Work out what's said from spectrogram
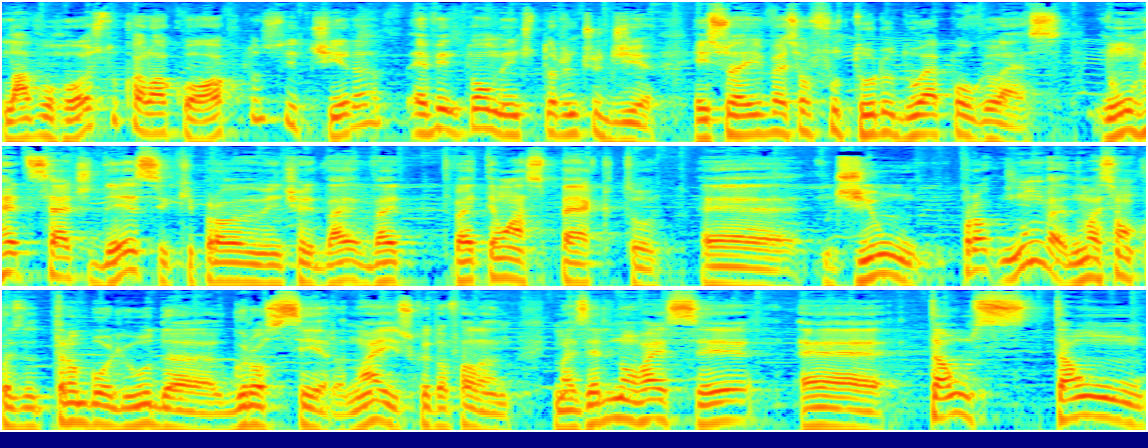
lava o rosto, coloca o óculos e tira eventualmente durante o dia. Isso aí vai ser o futuro do Apple Glass. Num headset desse, que provavelmente vai, vai vai ter um aspecto é, de um. Não vai, não vai ser uma coisa trambolhuda, grosseira, não é isso que eu tô falando. Mas ele não vai ser é, tão, tão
